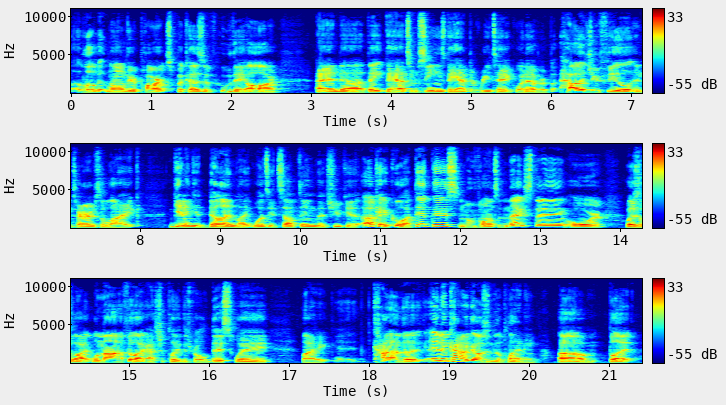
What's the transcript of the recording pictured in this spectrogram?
a little bit longer parts because of who they are, and uh, they they had some scenes they had to retake whatever. But how did you feel in terms of like? getting it done like was it something that you could okay cool i did this move on to the next thing or was it like well nah i feel like i should play this role this way like kind of the and it kind of goes into the planning um but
